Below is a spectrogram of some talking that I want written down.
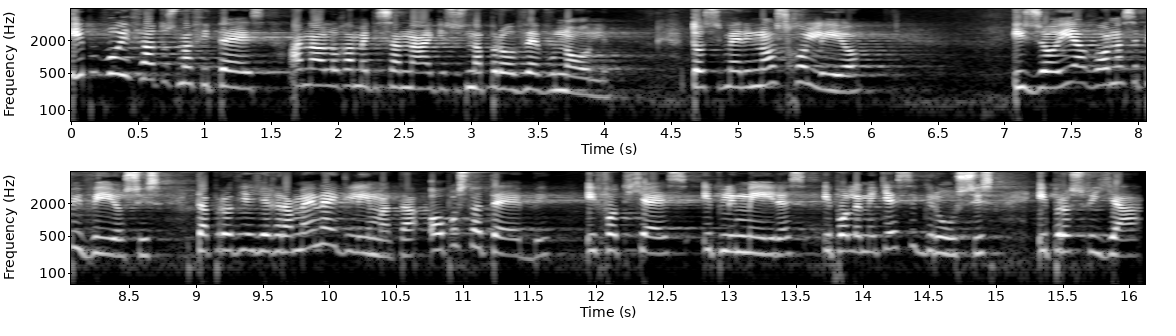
ή που βοηθά τους μαθητές ανάλογα με τις ανάγκες τους να προοδεύουν όλοι. Το σημερινό σχολείο, η ζωή αγώνας επιβίωσης, τα προδιαγεγραμμένα εγκλήματα όπως τα τέμπη, οι φωτιές, οι πλημμύρες, οι πολεμικές συγκρούσεις, η προσφυγιά,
